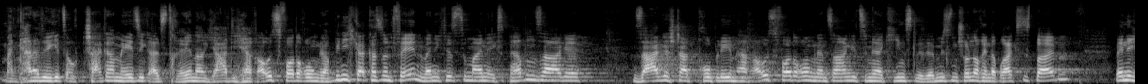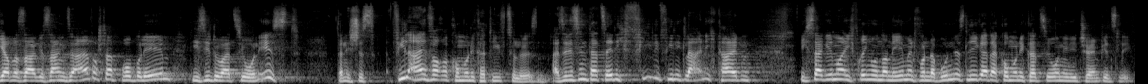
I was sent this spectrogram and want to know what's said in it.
Man kann natürlich jetzt auch Chugga-mäßig als Trainer, ja, die Herausforderung, da bin ich gar kein so ein Fan. Wenn ich das zu meinen Experten sage, sage statt Problem Herausforderung, dann sagen die zu mir, Herr Kienzle, wir müssen schon noch in der Praxis bleiben. Wenn ich aber sage, sagen Sie einfach statt Problem, die Situation ist, dann ist es viel einfacher kommunikativ zu lösen. Also das sind tatsächlich viele, viele Kleinigkeiten. Ich sage immer, ich bringe Unternehmen von der Bundesliga der Kommunikation in die Champions League.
